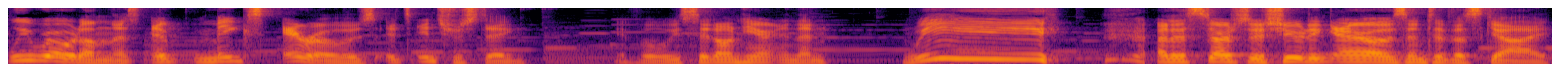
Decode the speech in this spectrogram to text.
we wrote on this. It makes arrows. It's interesting. If we sit on here and then wee, and it starts just shooting arrows into the sky.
